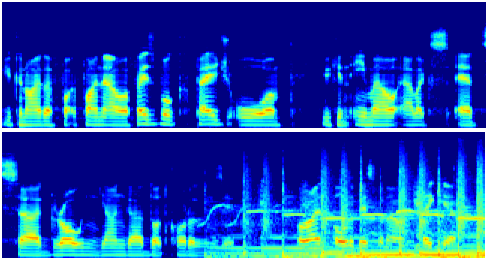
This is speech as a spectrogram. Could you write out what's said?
you can either f- find our Facebook page or you can email alex at uh, growingyounger.co.nz. All right, all the best for now. Take care.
